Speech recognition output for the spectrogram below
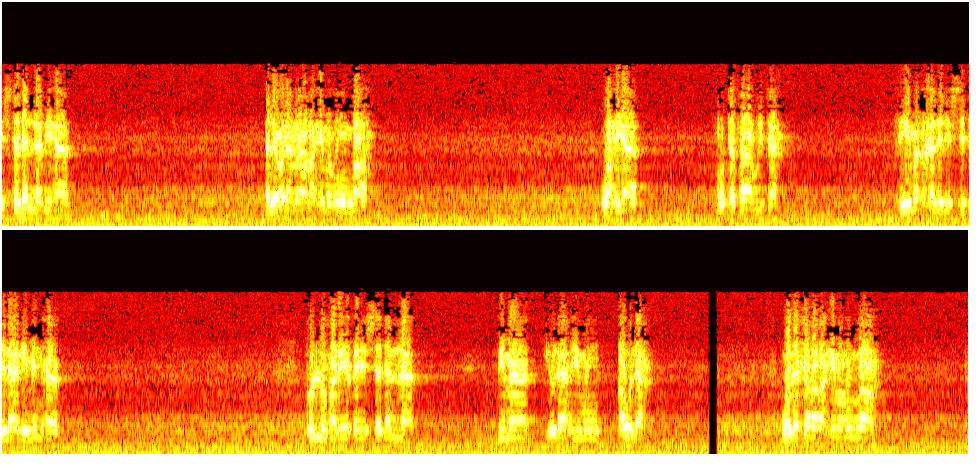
استدل بها العلماء رحمهم الله. وهي متفاوتة في مأخذ الاستدلال منها كل فريق استدل بما يلائم قوله. وذكر رحمه الله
